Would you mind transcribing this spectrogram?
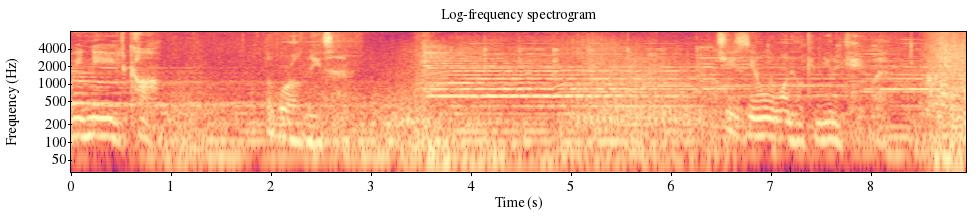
We need Kong. The world needs him. She's the only one he'll communicate with.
